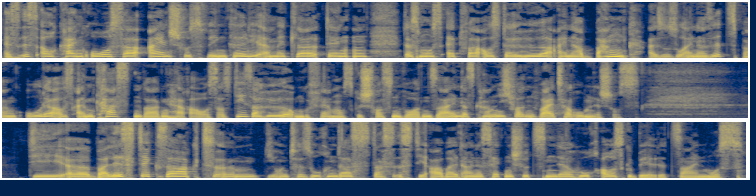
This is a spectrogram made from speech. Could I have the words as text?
Es ist auch kein großer Einschusswinkel. Die Ermittler denken, das muss etwa aus der Höhe einer Bank, also so einer Sitzbank oder aus einem Kastenwagen heraus. Aus dieser Höhe ungefähr muss geschossen worden sein. Das kam nicht weiter oben, der Schuss. Die äh, Ballistik sagt, ähm, die untersuchen das, das ist die Arbeit eines Heckenschützen, der hoch ausgebildet sein muss.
